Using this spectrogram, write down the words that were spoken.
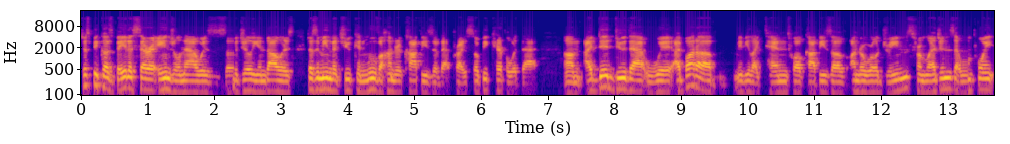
Just because Beta Serra Angel now is a bajillion dollars doesn't mean that you can move a hundred copies of that price. So be careful with that. Um, I did do that with, I bought a maybe like 10, 12 copies of Underworld Dreams from Legends at one point,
